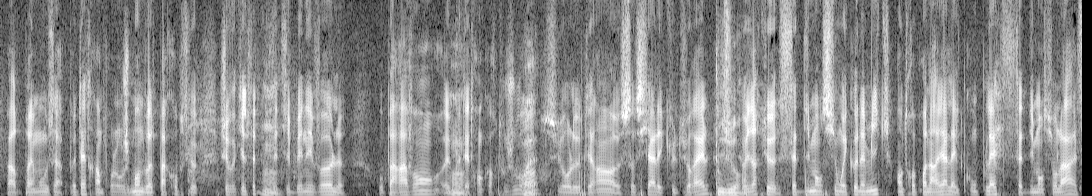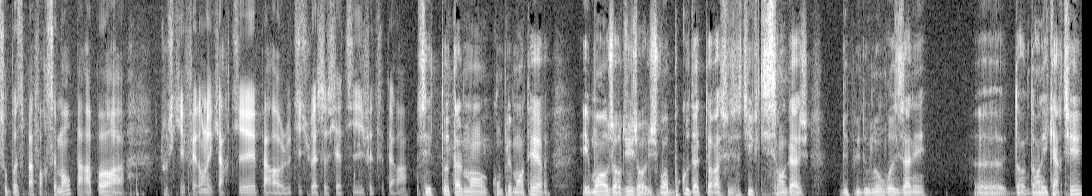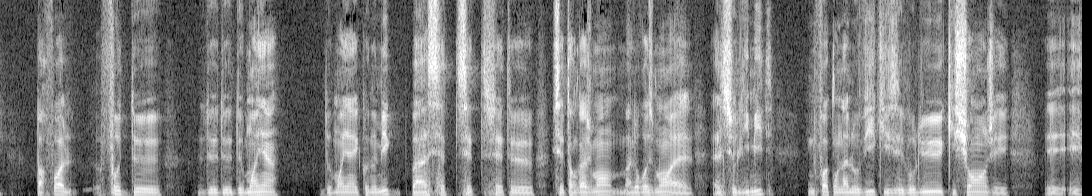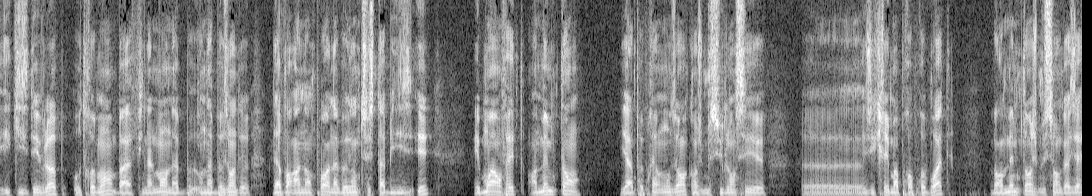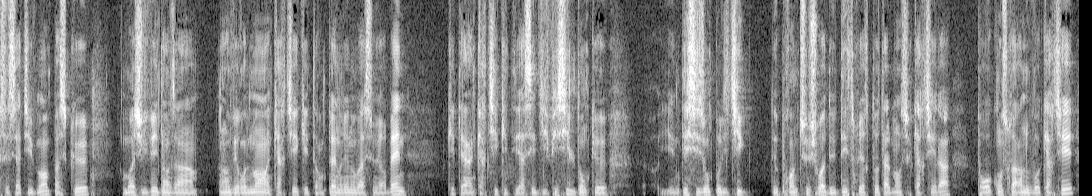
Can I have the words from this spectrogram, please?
peut-être un prolongement de votre parcours, parce que j'évoquais le fait que vous hmm. étiez bénévole auparavant, et hmm. peut-être encore toujours, hein, sur le terrain euh, social et culturel. Toujours. Ça veut dire que cette dimension économique, entrepreneuriale, elle complète cette dimension-là, elle ne s'oppose pas forcément par rapport à tout ce qui est fait dans les quartiers, par euh, le tissu associatif, etc. C'est totalement complémentaire. Et moi, aujourd'hui, je, vois beaucoup d'acteurs associatifs qui s'engagent depuis de nombreuses années euh, dans, les quartiers. Parfois, faute de, de, moyens, de moyens économiques, bah, euh, cet engagement, malheureusement, elle, elle, se limite une fois qu'on a nos vies qui évoluent, qui changent et, qui se développe autrement, bah, finalement, on a, on a besoin d'avoir un emploi, on a besoin de se stabiliser. Et moi, en fait, en même temps, il y a à peu près 11 ans, quand je me suis lancé, euh, euh, j'ai créé ma propre boîte, bah, en même temps, je me suis engagé associativement parce que moi, je vivais dans un, environnement, un quartier qui était en pleine rénovation urbaine, qui était un quartier qui était assez difficile. Donc, euh, il y a une décision politique de prendre ce choix de détruire totalement ce quartier-là pour reconstruire un nouveau quartier.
